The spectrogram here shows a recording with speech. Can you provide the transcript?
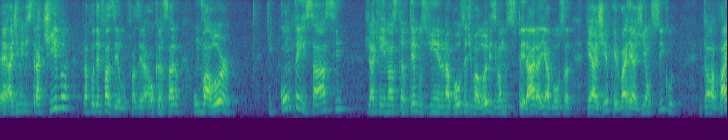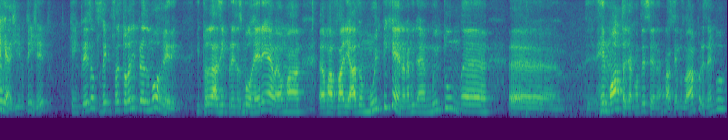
uh, administrativa para poder fazê-lo, fazer alcançar um valor que compensasse, já que nós temos dinheiro na bolsa de valores e vamos esperar aí a bolsa reagir, porque vai reagir, é um ciclo, então ela vai reagir, não tem jeito. Porque a empresa, só se todas as empresas morrerem e todas as empresas morrerem é, é uma, é uma variável muito pequena, né? é muito é, é, remota de acontecer. Né? Nós temos lá, por exemplo,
